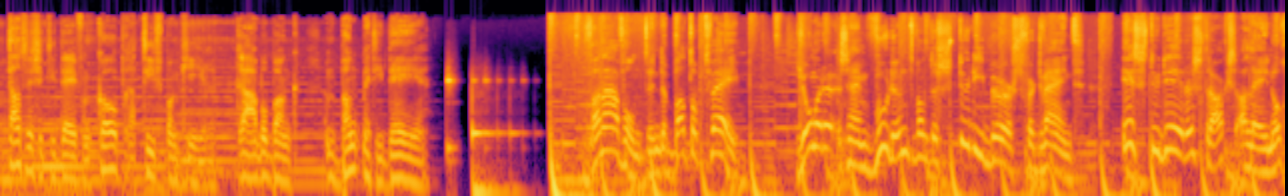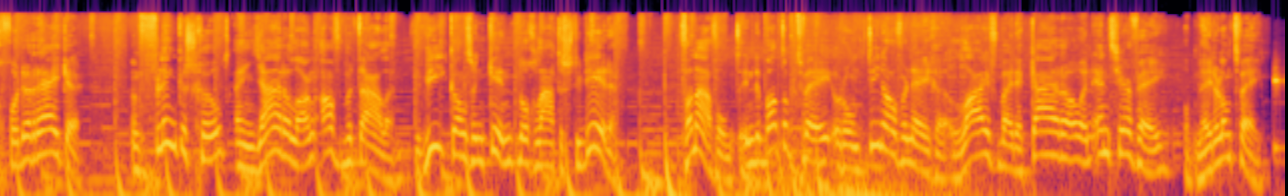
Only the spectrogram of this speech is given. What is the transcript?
dat is het idee van coöperatief bankieren. Rabobank, een bank met ideeën. Vanavond in debat op 2. Jongeren zijn woedend, want de studiebeurs verdwijnt. Is studeren straks alleen nog voor de rijken? Een flinke schuld en jarenlang afbetalen. Wie kan zijn kind nog laten studeren? Vanavond in debat op 2 rond 10 over 9 live bij de KRO en NCRV op Nederland 2.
